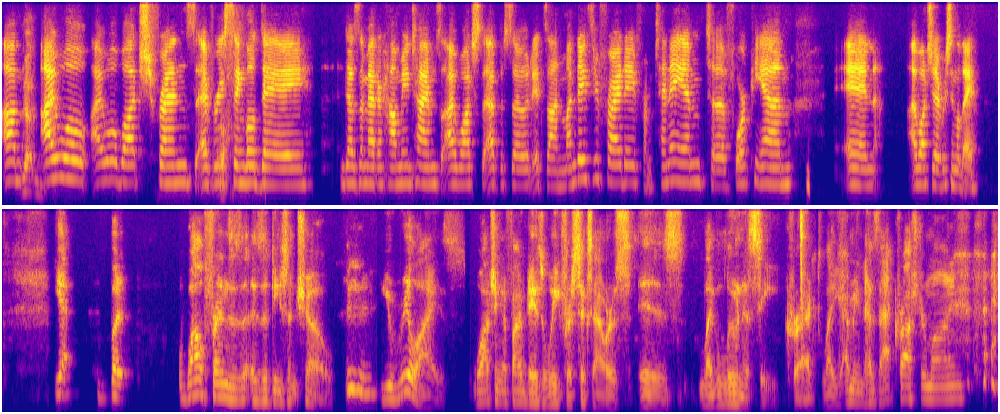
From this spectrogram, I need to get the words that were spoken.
Um, Yeah. I will I will watch Friends every Ugh. single day. Doesn't matter how many times I watch the episode. It's on Monday through Friday from 10 a.m. to 4 p.m. and I watch it every single day. Yeah, but while Friends is, is a decent show, Mhm. you realize watching it five days a week for six hours is like lunacy, correct? Like, I mean, has that crossed your mind?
